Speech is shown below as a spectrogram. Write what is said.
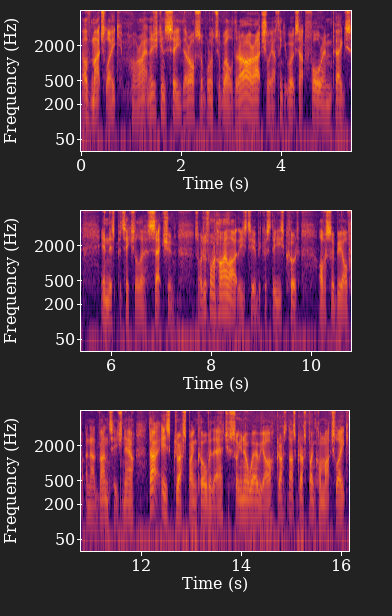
of Match Lake. All right, and as you can see, there are some one or two. Well, there are actually. I think it works out four end pegs in this particular section. So I just want to highlight these to you because these could obviously be of an advantage. Now that is grass bank over there. Just so you know where we are. Grass. That's grass bank on Match Lake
